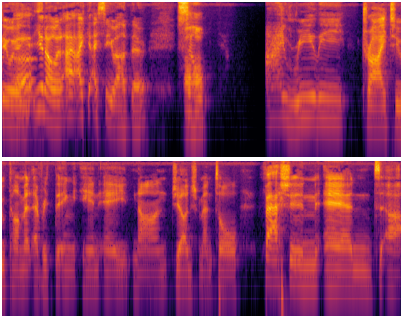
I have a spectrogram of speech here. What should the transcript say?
doing, uh, you know, I, I, I, see you out there. So uh-huh. I really try to come at everything in a non judgmental fashion and uh,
